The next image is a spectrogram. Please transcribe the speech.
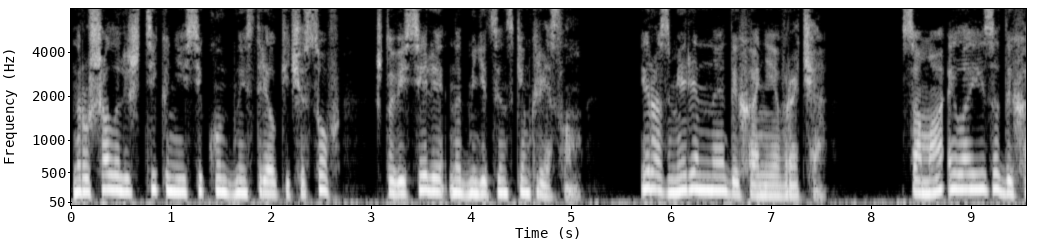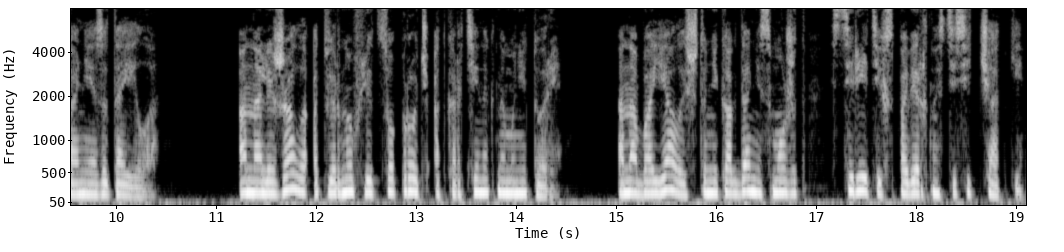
нарушало лишь тиканье секундной стрелки часов, что висели над медицинским креслом — и размеренное дыхание врача. Сама Элоиза дыхание затаила. Она лежала, отвернув лицо прочь от картинок на мониторе. Она боялась, что никогда не сможет стереть их с поверхности сетчатки,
